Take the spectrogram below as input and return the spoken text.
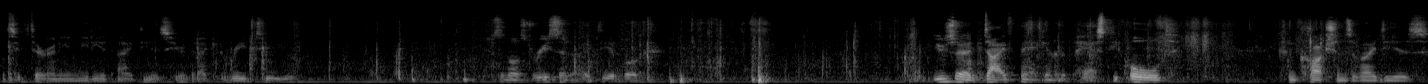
Let's see if there are any immediate ideas here that I could read to you. It's the most recent idea book. Usually I dive back into the past, the old concoctions of ideas.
